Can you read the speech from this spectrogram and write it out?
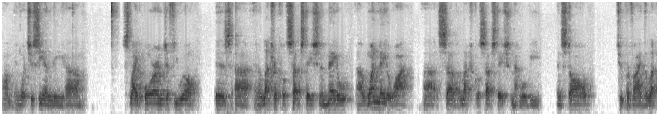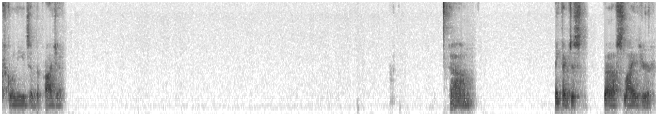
Um, and what you see in the um, slight orange, if you will, is uh, an electrical substation, a mega, uh, one megawatt uh, sub electrical substation that will be installed to provide the electrical needs of the project. Um, I think I just got off slide here.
